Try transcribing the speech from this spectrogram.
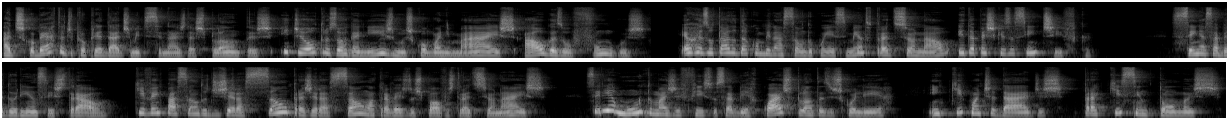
A descoberta de propriedades medicinais das plantas e de outros organismos, como animais, algas ou fungos, é o resultado da combinação do conhecimento tradicional e da pesquisa científica. Sem a sabedoria ancestral, que vem passando de geração para geração através dos povos tradicionais, seria muito mais difícil saber quais plantas escolher, em que quantidades, para que sintomas,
